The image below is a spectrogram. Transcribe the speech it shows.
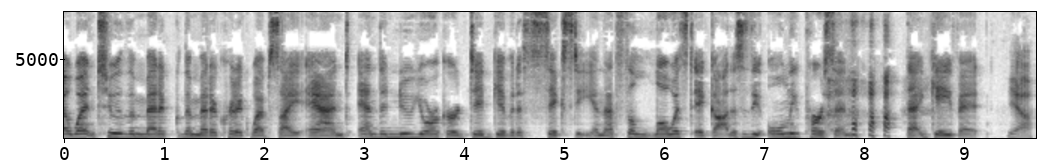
I went to the Meta the Metacritic website and and the New Yorker did give it a sixty, and that's the lowest it got. This is the only person that gave it yeah.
